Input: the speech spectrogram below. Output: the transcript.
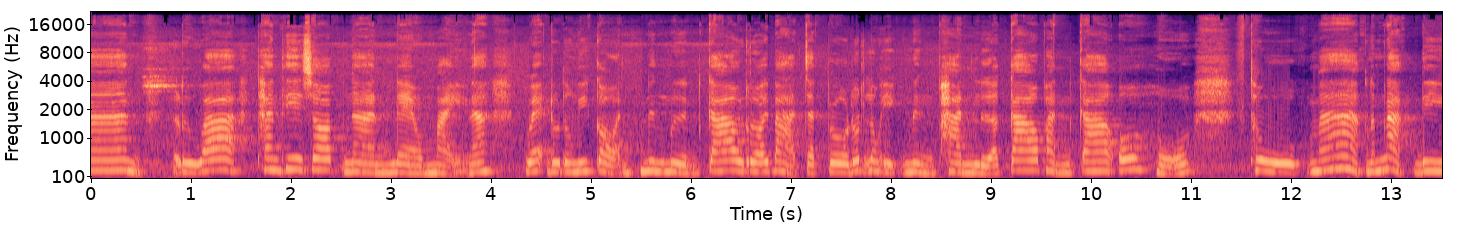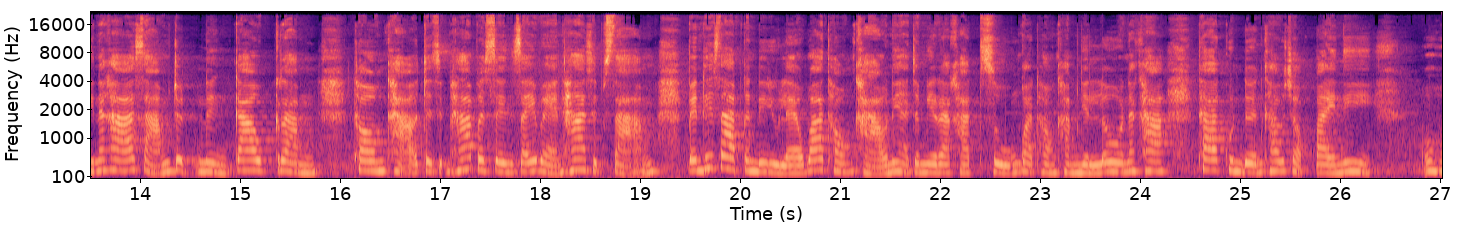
าน หรือว่าท่านที่ชอบงานแนวใหม่นะ แวะดูตรงนี้ก่อน 1,900 บาทจัดโปรลดลงอีก 1,000 เหลือ 9,900 โอ้โห ถูกมากน้ำหนักดีนะคะ 3.19 กรัม ทองขาว 75%ไซส์แหวน 53 เป็นที่ทราบกันดีอยู่แล้วว่าทองขาวเนี่ยจะมีราคาสูงกว่าทองคำเยลโล่นะคะ ถ้าคุณเดินเข้าช็อปไปนี่ โอ้โห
